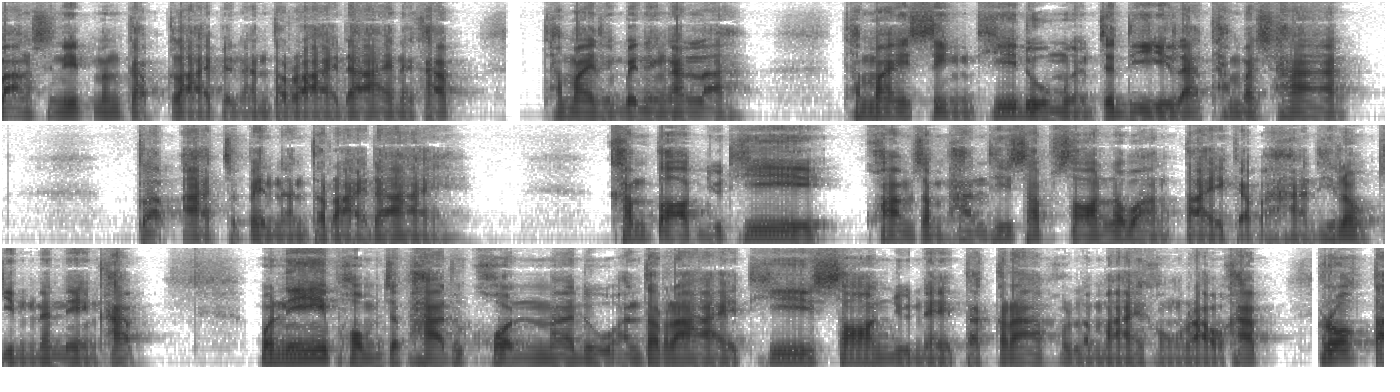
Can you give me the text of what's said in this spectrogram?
บางชนิดมันกลับกลายเป็นอันตรายได้นะครับทำไมถึงเป็นอย่างนั้นล่ะทำไมสิ่งที่ดูเหมือนจะดีและธรรมชาติ กลับอาจจะเป็นอันตรายได้คำตอบอยู่ที่ความสัมพันธ์ที่ซับซ้อนระหว่างไตกับอาหารที่เรากินนั่นเองครับ วันนี้ผมจะพาทุกคนมาดูอันตรายที่ซ่อนอยู่ในตะกร้าผลไม้ของเราครับ โรคไต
